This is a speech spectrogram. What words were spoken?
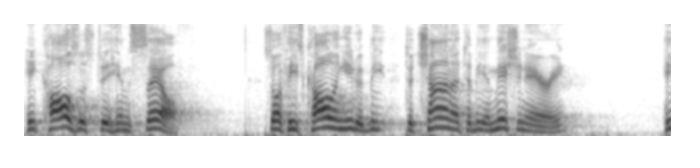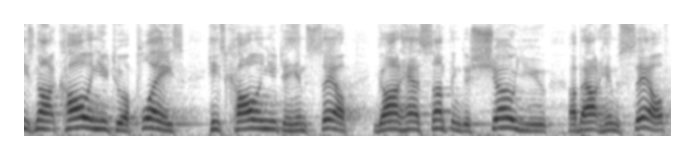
He calls us to Himself. So if He's calling you to, be, to China to be a missionary, He's not calling you to a place, He's calling you to Himself. God has something to show you about Himself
